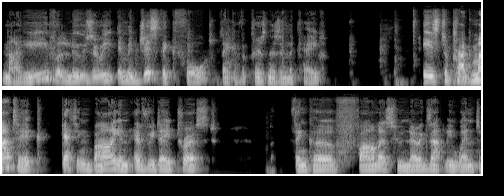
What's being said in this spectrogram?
naive, illusory, imagistic thought, think of the prisoners in the cave, is to pragmatic, getting by in everyday trust. Think of farmers who know exactly when to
